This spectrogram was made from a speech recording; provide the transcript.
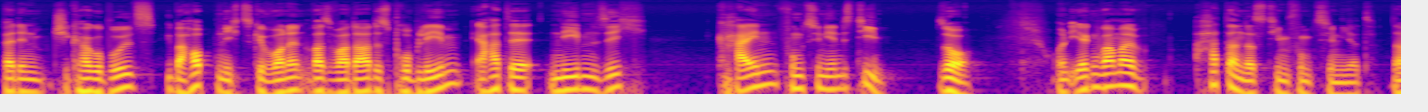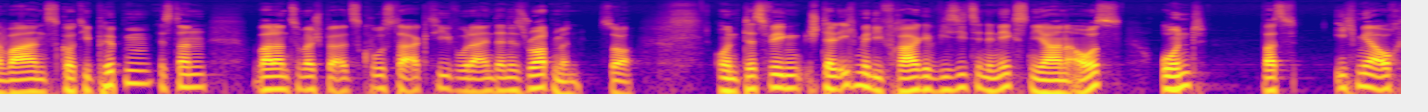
bei den Chicago Bulls überhaupt nichts gewonnen. Was war da das Problem? Er hatte neben sich kein funktionierendes Team. So. Und irgendwann mal hat dann das Team funktioniert. Da war ein Scotty Pippen, ist dann, war dann zum Beispiel als Co-Star aktiv oder ein Dennis Rodman. So. Und deswegen stelle ich mir die Frage, wie sieht es in den nächsten Jahren aus? Und was ich mir auch,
